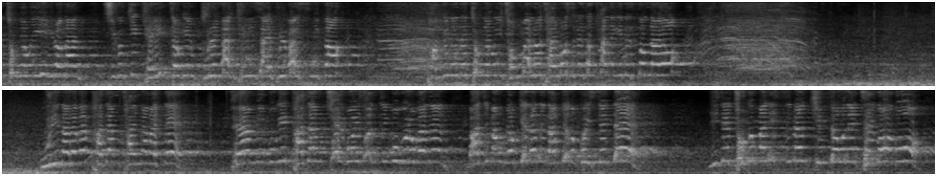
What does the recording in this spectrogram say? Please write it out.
대통령이 일어난 지극히 개인적인 불행한 개인사에 불과했습니까? 박근혜 대통령이 정말로 잘못을 해서 탄핵이 됐었나요? 우리나라가 가장 잘 나갈 때 대한민국이 가장 최고의 선진국으로 가는 마지막 몇 계단을 남겨놓고 있을 때 이제 조금만 있으면 김정은을 제거하고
